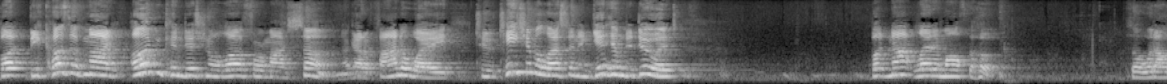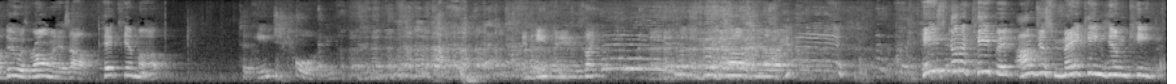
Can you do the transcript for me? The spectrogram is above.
But because of my unconditional love for my son, I got to find a way to teach him a lesson and get him to do it, but not let him off the hook. So, what I'll do with Roman is I'll pick him up to each toy, and, he, and he's like, he's going to keep it. I'm just making him keep it.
